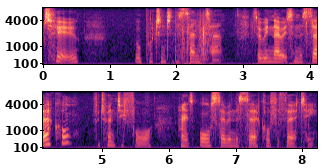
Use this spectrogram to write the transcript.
2 we'll put into the centre. So we know it's in the circle for 24 and it's also in the circle for 30.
